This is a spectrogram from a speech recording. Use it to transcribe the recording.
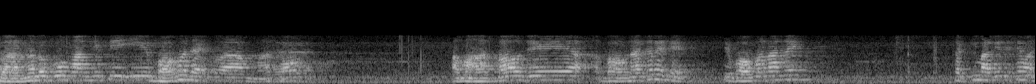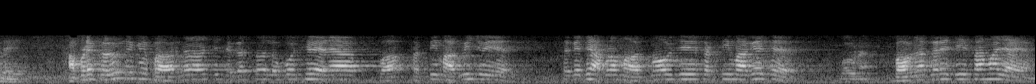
બહારના લોકો માંગે છે એ ભાવમાં જાય તો આ મહાત્માઓ આ મહાત્માઓ જે ભાવના કરે છે એ ભાવમાં ના જાય. શક્તિ માગે છે શેમાં જાય. આપણે કહ્યું ને કે બહારના જે જગતના લોકો છે એને આ શક્તિ માગવી જોઈએ. તો કે છે આપણા મહાત્માઓ જે શક્તિ માગે છે ભાવના. ભાવના કરે છે એ શામાં જાય એમ.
